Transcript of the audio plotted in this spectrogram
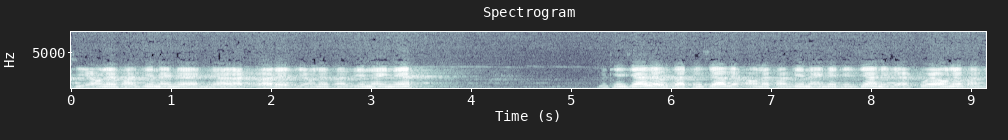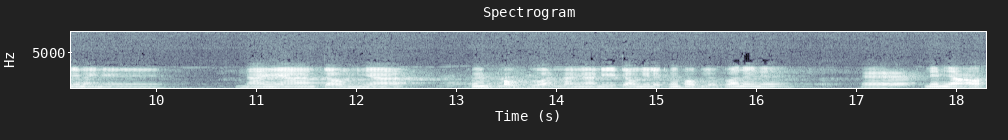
ဖြစ်အောင်လည်းဖန်ဆင်းနိုင်တယ်အများကတပါးတည်းဖြစ်အောင်လည်းဖန်ဆင်းနိုင်တယ် မထင်ရှားတဲ့ဥစ္စာထင်ရှားတဲ့အောင်လည်းဖန်ဆင်းနိုင်တယ်ထင်ရှားနေတဲ့ကိုယ်အောင်လည်းဖန်ဆင်းနိုင်တယ်နာယံတောင်များထွန်းပေါက်သွားနာယံတွေတောင်တွေလည်းထွန်းပေါက်ပြီးတော့သွားနိုင်တယ်အဲလင်းများအောင်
